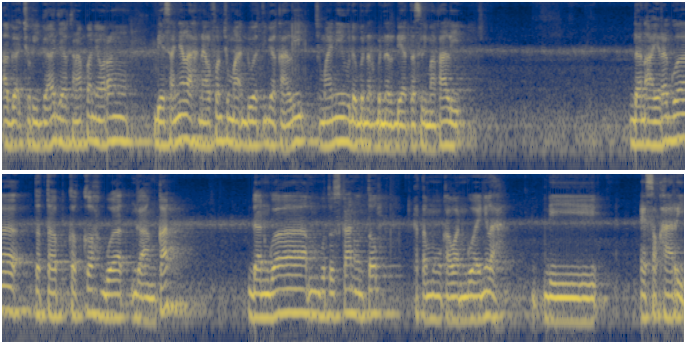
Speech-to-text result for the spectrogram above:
agak curiga aja kenapa nih orang biasanya lah nelpon cuma 2-3 kali. Cuma ini udah bener-bener di atas lima kali. Dan akhirnya gue tetap kekeh buat nggak angkat dan gue memutuskan untuk ketemu kawan gue inilah di esok hari.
